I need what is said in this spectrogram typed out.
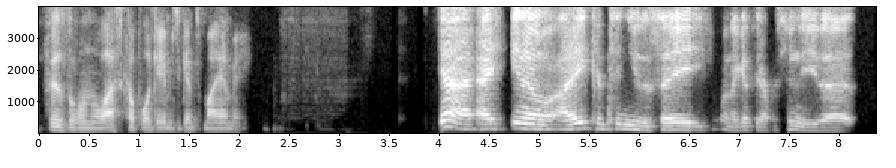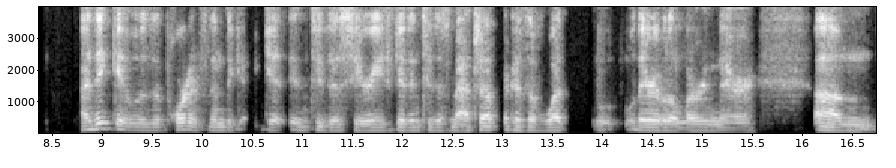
fizzle in the last couple of games against Miami? Yeah, I you know I continue to say when I get the opportunity that I think it was important for them to get, get into this series, get into this matchup because of what they were able to learn there. Um,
